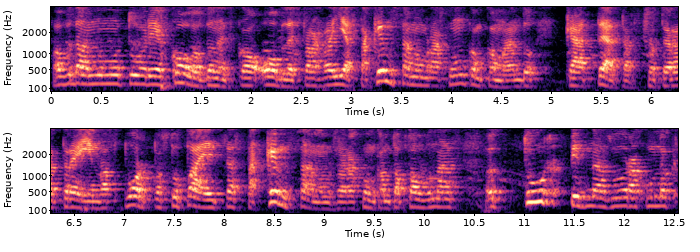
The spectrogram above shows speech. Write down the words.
в даному турі. Колос Донецька область програє з таким самим рахунком команду Катетер 4-3. Інваспорт поступається з таким самим же рахунком. Тобто у нас е, тур під назвою рахунок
